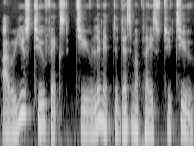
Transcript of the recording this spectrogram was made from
I will use toFixed to limit the decimal place to 2.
